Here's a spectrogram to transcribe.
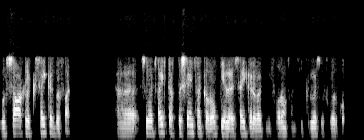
hoofsaaklik suiker bevat. Uh so 50% van karopiele is suiker wat in die vorm van sukrose voorkom.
